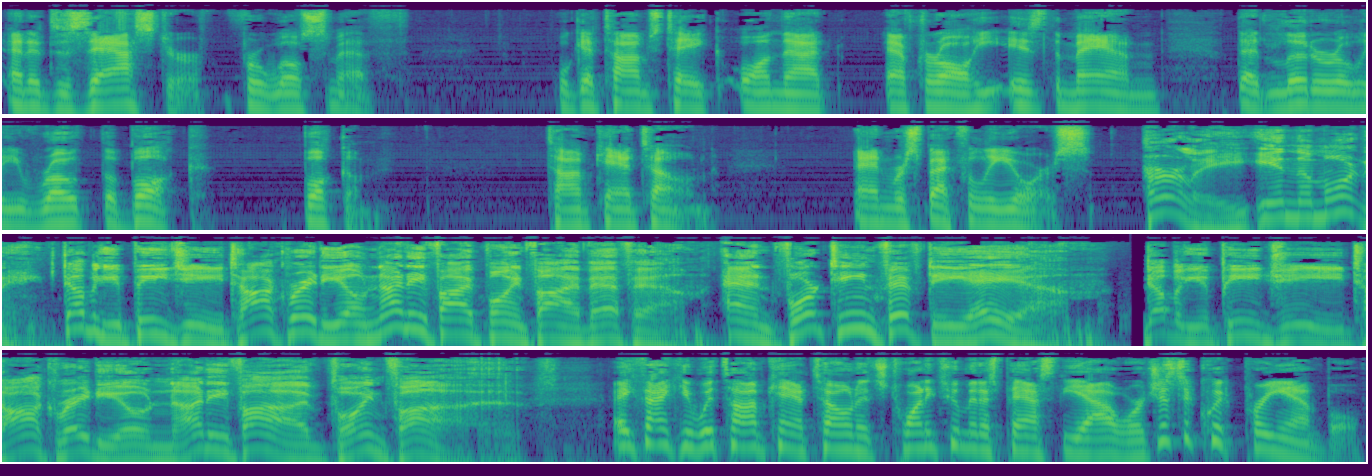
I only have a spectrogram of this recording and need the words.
and a disaster for Will Smith. We'll get Tom's take on that. After all, he is the man that literally wrote the book. Book him. Tom Cantone. And respectfully yours. Hurley in the morning. WPG Talk Radio 95.5 FM and 1450 AM. WPG Talk Radio 95.5. Hey, thank you. With Tom Cantone, it's 22 minutes past the hour. Just a quick preamble.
